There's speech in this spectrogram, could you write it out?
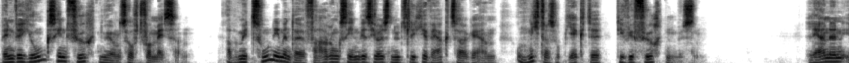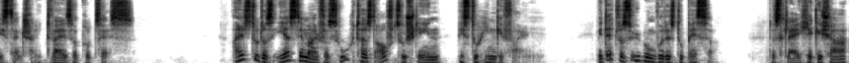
Wenn wir jung sind, fürchten wir uns oft vor Messern. Aber mit zunehmender Erfahrung sehen wir sie als nützliche Werkzeuge an und nicht als Objekte, die wir fürchten müssen. Lernen ist ein schrittweiser Prozess. Als du das erste Mal versucht hast aufzustehen, bist du hingefallen. Mit etwas Übung wurdest du besser. Das gleiche geschah,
